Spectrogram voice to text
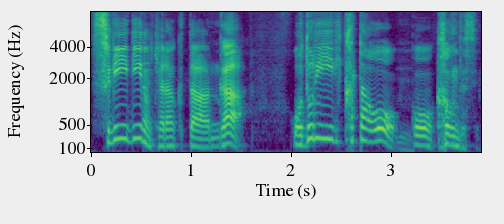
3D のキャラクターが踊り方をこう買うんですよ。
